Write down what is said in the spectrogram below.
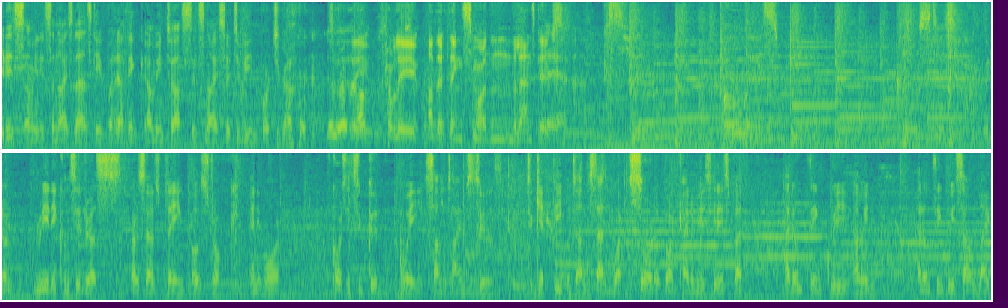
it is. I mean, it's a nice landscape, but I think, I mean, to us, it's nicer to be in Portugal. probably, probably, other things more than the landscapes. Yeah, yeah. We don't really consider us ourselves playing post rock anymore. Of course, it's a good way sometimes to to get people to understand what sort of what kind of music it is, but I don't think we. I mean, I don't think we sound like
